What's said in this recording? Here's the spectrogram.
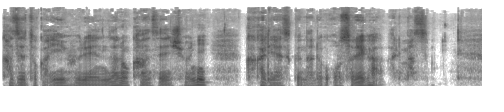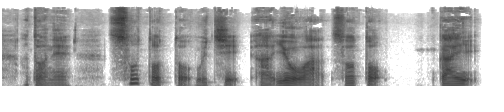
風邪とかインフルエンザの感染症にかかりやすくなる恐れがあります。あとはね、外と内、あ要は外、外、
